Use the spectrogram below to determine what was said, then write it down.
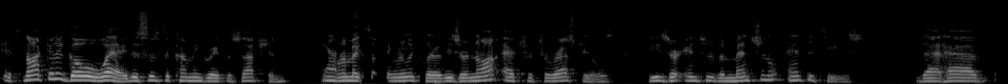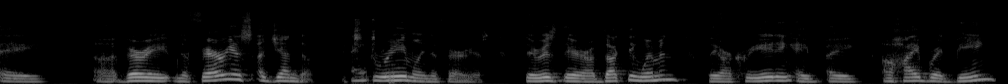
it's not going to go away. This is the coming great deception. Yeah. I want to make something really clear. These are not extraterrestrials. These are interdimensional entities that have a uh, very nefarious agenda, extremely right. nefarious. There is they're abducting women. They are creating a, a a hybrid being.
